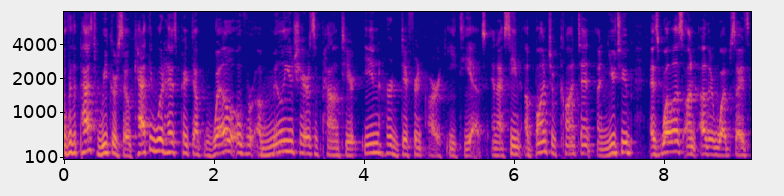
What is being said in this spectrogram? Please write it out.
Over the past week or so, Cathie Wood has picked up well over a million shares of Palantir in her different ARK ETFs, and I've seen a bunch of content on YouTube as well as on other websites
